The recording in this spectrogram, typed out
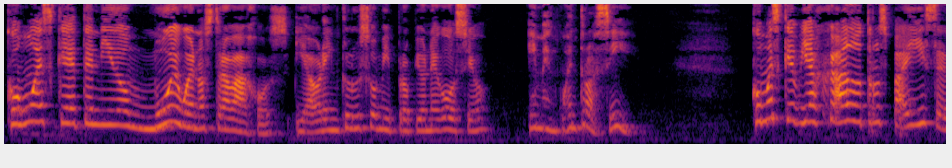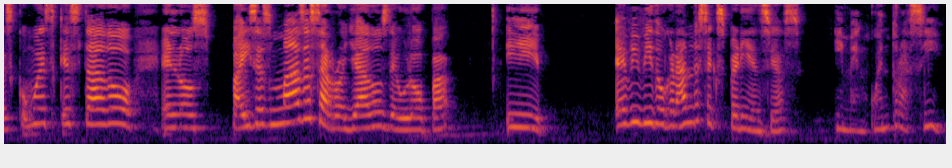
¿Cómo es que he tenido muy buenos trabajos y ahora incluso mi propio negocio y me encuentro así? ¿Cómo es que he viajado a otros países? ¿Cómo es que he estado en los países más desarrollados de Europa y he vivido grandes experiencias y me encuentro así?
